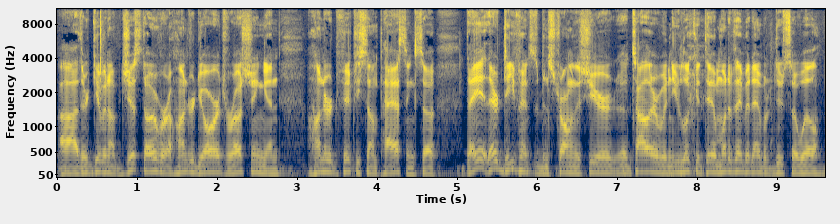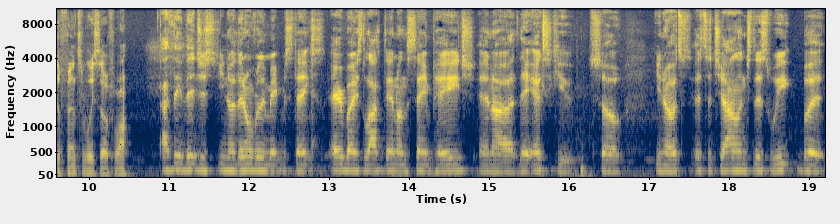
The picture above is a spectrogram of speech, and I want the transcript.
Uh, they're giving up just over 100 yards rushing and 150 some passing. So they their defense has been strong this year. Uh, Tyler, when you look at them, what have they been able to do so well defensively so far? I think they just, you know, they don't really make mistakes. Everybody's locked in on the same page and uh, they execute. So, you know, it's it's a challenge this week, but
